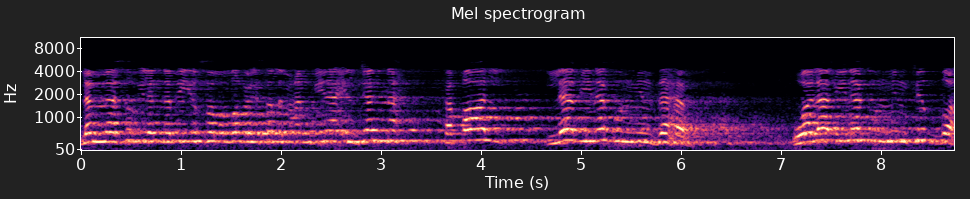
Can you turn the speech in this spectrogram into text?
لما سئل النبي صلى الله عليه وسلم عن بناء الجنة فقال لبنة من ذهب ولبنة من فضة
